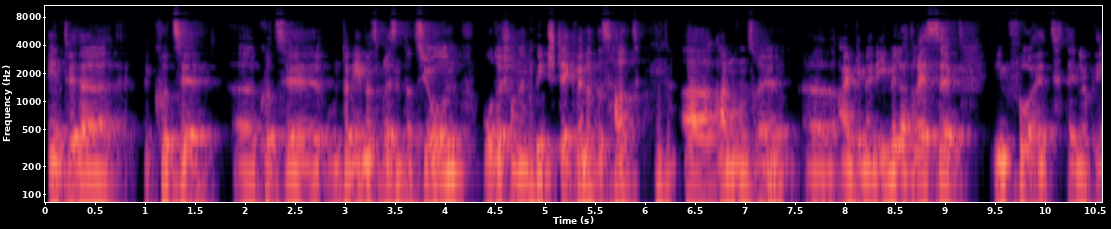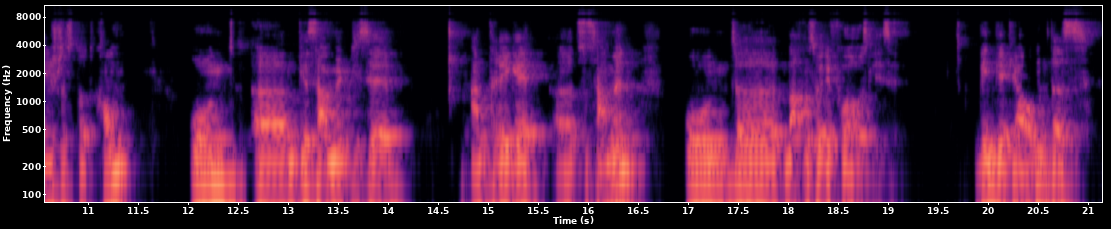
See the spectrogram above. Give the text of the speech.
entweder eine kurze, äh, kurze Unternehmenspräsentation oder schon ein mhm. Pitch Deck, wenn er das hat, mhm. äh, an unsere mhm. äh, allgemeine E-Mail-Adresse info at danielangels.com und äh, wir sammeln diese Anträge äh, zusammen und äh, machen so eine Vorauslese. Wenn wir glauben, dass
